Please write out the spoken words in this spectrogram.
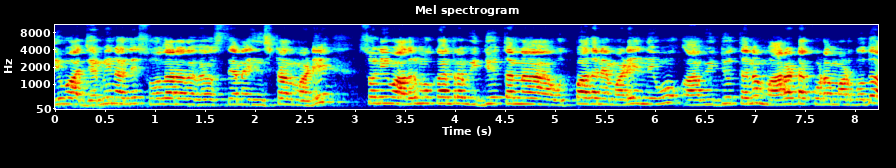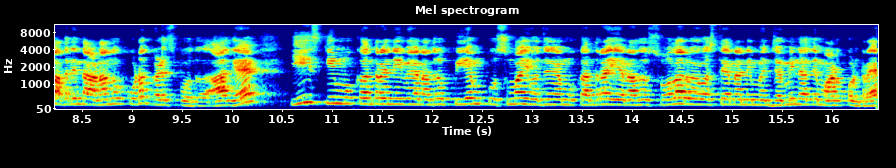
ನೀವು ಆ ಜಮೀನಲ್ಲಿ ಸೋಲಾರ್ ವ್ಯವಸ್ಥೆಯನ್ನ ಇನ್ಸ್ಟಾಲ್ ಮಾಡಿ ಸೊ ನೀವು ಅದ್ರ ಮುಖಾಂತರ ವಿದ್ಯುತ್ತನ್ನು ಉತ್ಪಾದನೆ ಮಾಡಿ, ನೀವು ಆ ವಿದ್ಯುತ್ತನ್ನು ಮಾರಾಟ ಕೂಡ ಮಾಡಬಹುದು ಅದರಿಂದ ಹಣನೂ ಕೂಡ ಗಳಿಸಬಹುದು ಹಾಗೆ ಈ ಸ್ಕೀಮ್ ಮುಖಾಂತರ ನೀವೇನಾದರೂ ಪಿ ಎಂ ಕುಸುಮ ಯೋಜನೆ ಮುಖಾಂತರ ಏನಾದರೂ ಸೋಲಾರ್ ವ್ಯವಸ್ಥೆಯನ್ನು ನಿಮ್ಮ ಜಮೀನಲ್ಲಿ ಮಾಡಿಕೊಂಡ್ರೆ,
